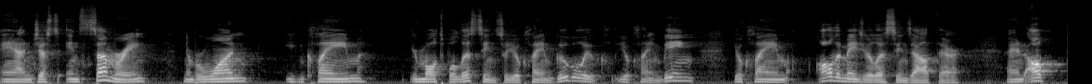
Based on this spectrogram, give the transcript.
And just in summary, number one, you can claim your multiple listings. So you'll claim Google, you'll claim Bing, you'll claim all the major listings out there. And I'll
